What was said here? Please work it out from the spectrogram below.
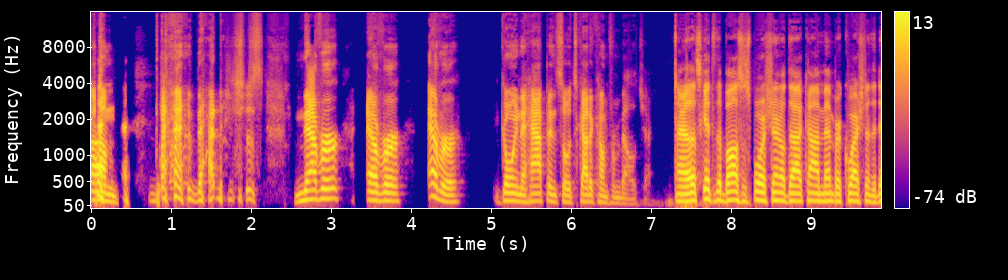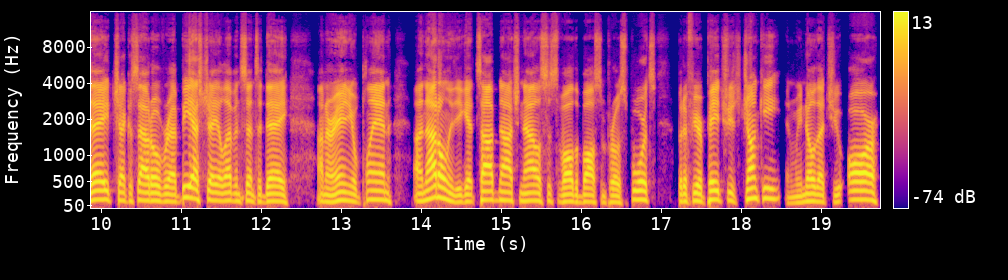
Um, that, that is just never, ever, ever going to happen. So it's got to come from Belichick. All right, let's get to the BostonSportsJournal.com member question of the day. Check us out over at BSJ, 11 cents a day on our annual plan. Uh, not only do you get top notch analysis of all the Boston Pro sports, but if you're a Patriots junkie, and we know that you are,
